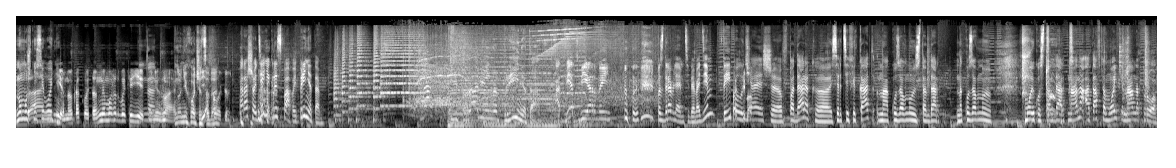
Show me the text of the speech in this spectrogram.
Ну, может, не Да сегодня? Не, ну какой-то, ну может быть и есть, Да. но не знаю. Ну, не хочется, да? против. Хорошо, день игры с папой. Принято. Правильно принято. Ответ верный. Поздравляем тебя, Вадим. Ты Спасибо. получаешь э, в подарок э, сертификат на кузовную стандарт на кузовную мойку стандарт «Нано» от автомойки «Нано Про».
